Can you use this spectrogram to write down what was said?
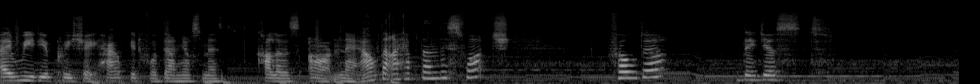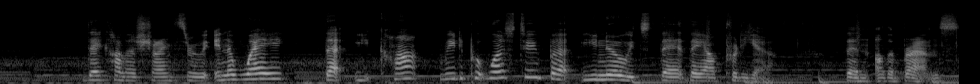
I really appreciate how beautiful Daniel Smith's colours are now that I have done this swatch folder. They just, their colours shine through in a way that you can't really put words to, but you know it's there. They are prettier than other brands.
